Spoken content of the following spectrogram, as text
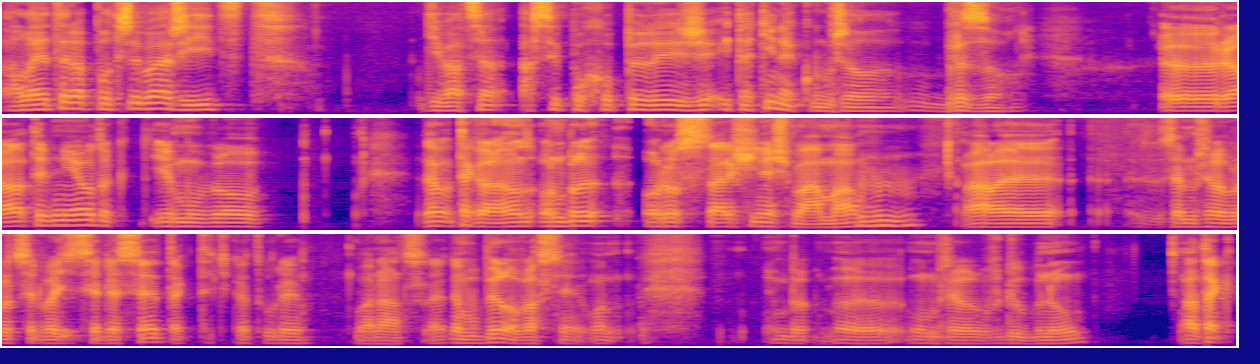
Ale je teda potřeba říct, diváci asi pochopili, že i tatínek umřel brzo. E, relativně jo, tak jemu bylo No, tak on, on byl o dost starší než máma, mm-hmm. ale zemřel v roce 2010, tak teďka tu bude 12 let, nebo bylo vlastně, on byl, uh, umřel v Dubnu. A tak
